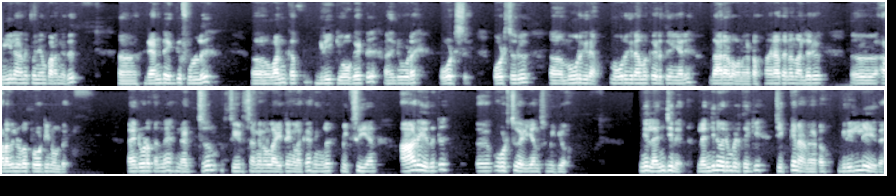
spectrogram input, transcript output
മീലാണ് ഇപ്പോൾ ഞാൻ പറഞ്ഞത്. രണ്ട് egg full one cup Greek yogurt അതിന്റെ കൂടെ ഓട്സ് ഓട്സ് ഒരു നൂറ് ഗ്രാം നൂറ് ഗ്രാമൊക്കെ എടുത്തു കഴിഞ്ഞാൽ ധാരാളമാണ് കേട്ടോ. അതിനകത്ത് തന്നെ നല്ലൊരു അളവിലുള്ള പ്രോട്ടീൻ ഉണ്ട്. അതിന്റെ കൂടെ തന്നെ നട്ട്സും സീഡ്സ് അങ്ങനെയുള്ള ഐറ്റങ്ങളൊക്കെ നിങ്ങൾ മിക്സ് ചെയ്യാൻ ആഡ് ചെയ്തിട്ട് ഓട്സ് കഴിക്കാൻ ശ്രമിക്കുക. ഇനി ലഞ്ചിന് ലഞ്ചിന് വരുമ്പോഴത്തേക്ക് ചിക്കനാണ് കേട്ടോ. ഗ്രില്ല് ചെയ്ത്.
